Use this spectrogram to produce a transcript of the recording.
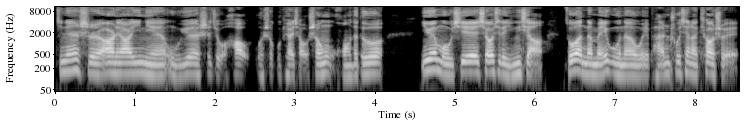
今天是二零二一年五月十九号，我是股票小生黄德德。因为某些消息的影响，昨晚的美股呢尾盘出现了跳水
